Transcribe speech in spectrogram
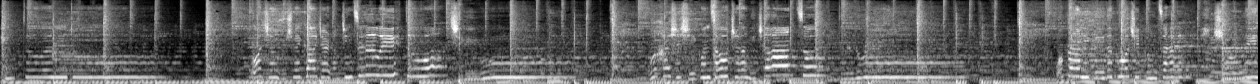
你的温度。我将热水开着，让镜子里是习惯走着你常走的路。我把你给的过去捧在手里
